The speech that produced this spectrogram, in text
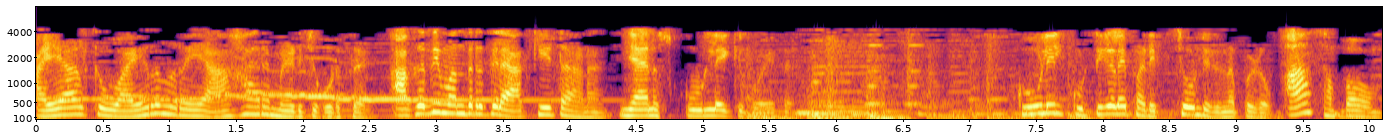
അയാൾക്ക് വയറു നിറയെ ആഹാരം മേടിച്ചു കൊടുത്ത് അഗതി മന്ദിരത്തിലാക്കിയിട്ടാണ് ഞാൻ സ്കൂളിലേക്ക് പോയത്. സ്കൂളിൽ കുട്ടികളെ പഠിപ്പിച്ചുകൊണ്ടിരുന്നപ്പോഴും ആ സംഭവം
